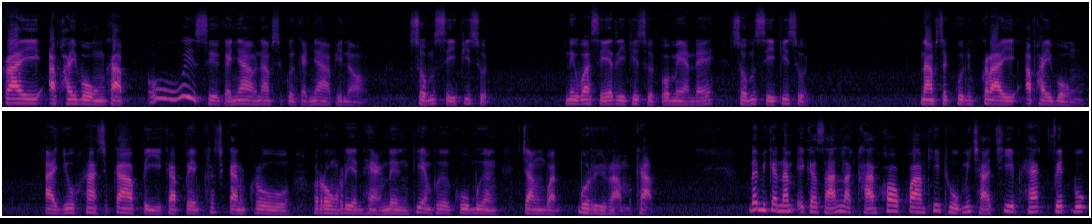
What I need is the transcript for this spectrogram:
ไกรอภัยวงศ์ครับโอ้ยสื่อกันยาวนามสกุลกันยาวพี่น้อง สมศรีพิสุทธิ์นึกว่าเสรีพิสุทธิ์โอแมนได้ สมศรีพิสุทธิ์นามสกุลไกรอภัยวงศ์ อายุ 59 ปีครับเป็นข้าราชการครูโรงเรียนแห่งหนึ่งที่อำเภอคูเมืองจังหวัดบุรีรัมย์ครับ ได้มีการนำเอกสารหลักฐานข้อความที่ถูกมิจฉาชีพแฮ็ก Facebook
